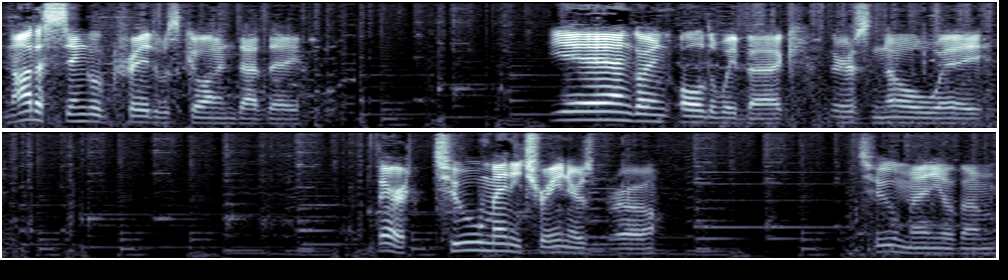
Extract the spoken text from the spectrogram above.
Not a single crit was gone that day. Yeah, I'm going all the way back. There's no way. There are too many trainers, bro. Too many of them.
